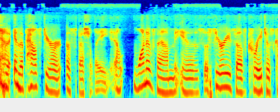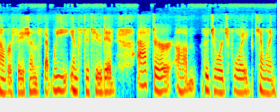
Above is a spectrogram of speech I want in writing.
in the past year, especially, one of them is a series of courageous conversations that we instituted after um, the George Floyd killing.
